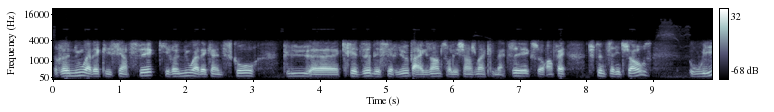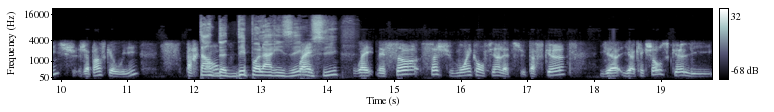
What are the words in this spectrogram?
renoue avec les scientifiques, qui renoue avec un discours plus crédible et sérieux, par exemple, sur les changements climatiques, sur, enfin, toute une série de choses. Oui, je pense que oui. Par Tente de dépolariser aussi. Oui, mais ça, ça, je suis moins confiant là-dessus parce que il y a, y a, quelque chose que les,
